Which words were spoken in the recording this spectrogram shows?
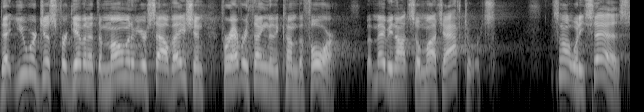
that you were just forgiven at the moment of your salvation for everything that had come before, but maybe not so much afterwards. That's not what he says.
